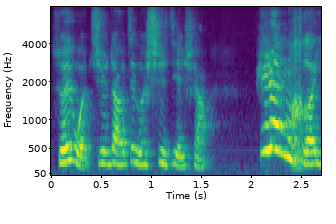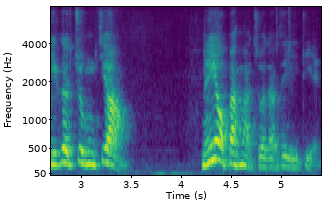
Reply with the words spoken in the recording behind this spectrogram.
所以我知道这个世界上任何一个宗教没有办法做到这一点，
